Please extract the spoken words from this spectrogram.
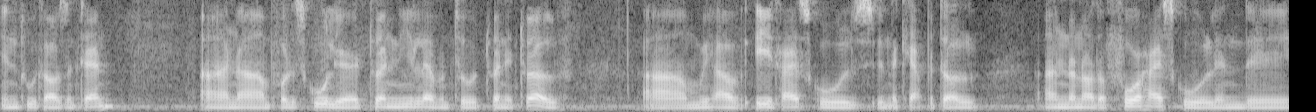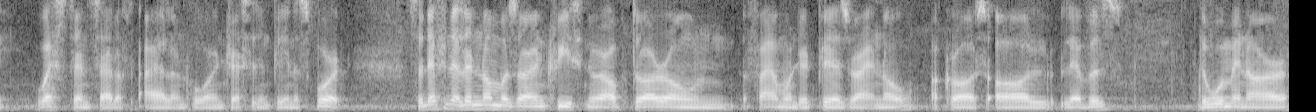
in 2010. And um, for the school year 2011 to 2012, um, we have eight high schools in the capital and another four high school in the western side of the island who are interested in playing the sport. So definitely the numbers are increasing. We're up to around 500 players right now across all levels. The women are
